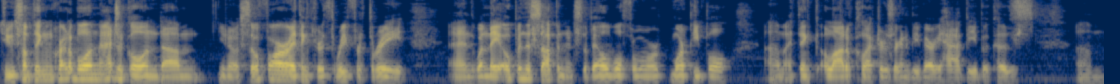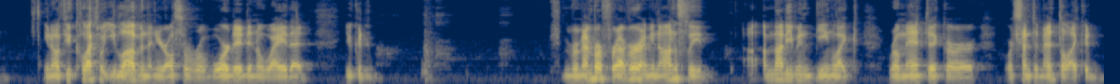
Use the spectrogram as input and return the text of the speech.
do something incredible and magical. And um, you know, so far, I think they're three for three. And when they open this up and it's available for more more people, um, I think a lot of collectors are going to be very happy because um, you know if you collect what you love and then you're also rewarded in a way that you could remember forever. I mean, honestly, I'm not even being like romantic or or sentimental. I could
